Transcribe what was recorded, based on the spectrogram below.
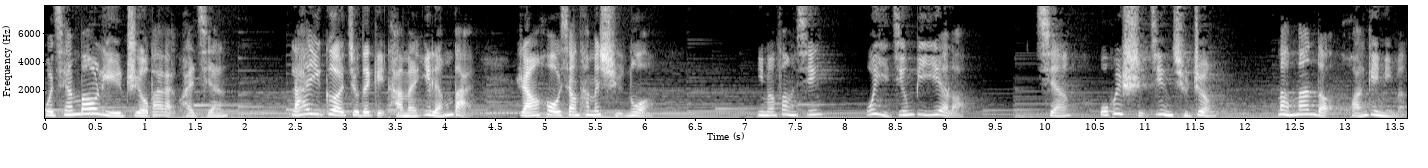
我钱包里只有八百块钱，来一个就得给他们一两百，然后向他们许诺：你们放心，我已经毕业了，钱我会使劲去挣，慢慢的还给你们。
